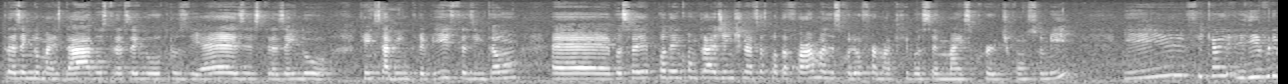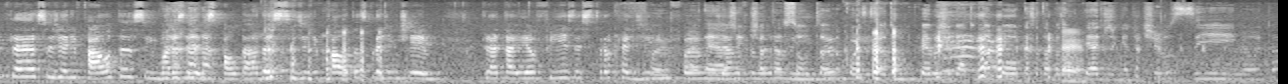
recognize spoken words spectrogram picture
trazendo mais dados, trazendo outros vieses, trazendo, quem sabe, entrevistas. Então, é, você poder encontrar a gente nessas plataformas, escolher o formato que você mais curte consumir. E fica livre para sugerir pautas, embora sejam despautadas, sugerir pautas para a gente tratar. E eu fiz esse trocadilho infame é, já a gente no já tá vídeo. soltando coisas. Eu tô com pelo de gato na boca, você tá fazendo É. piadinha de tiozinho. Então,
